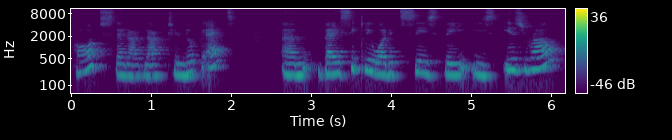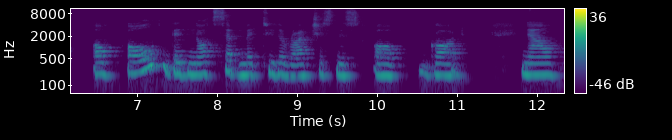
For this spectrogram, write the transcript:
parts that I'd like to look at. Um, basically, what it says there is Israel of old did not submit to the righteousness of God. Now,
